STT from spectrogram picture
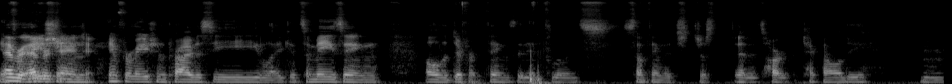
ever ever information- changing. information privacy like it's amazing all the different things that influence something that's just at its heart technology Mhm.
